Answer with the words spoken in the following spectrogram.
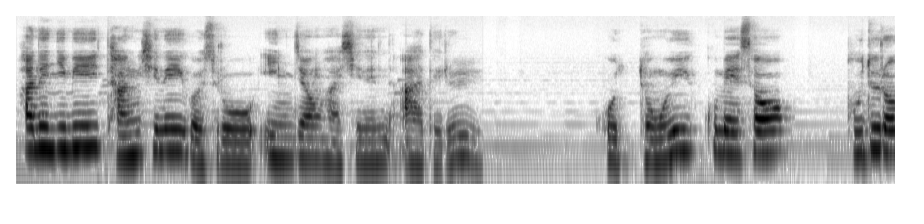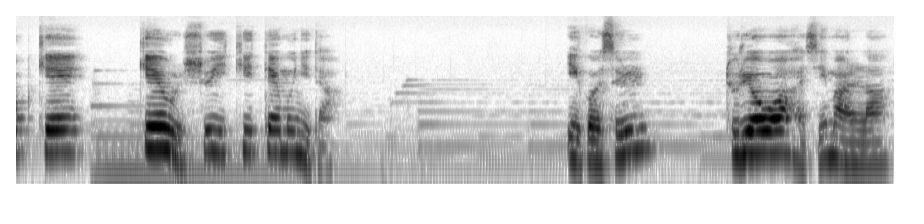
하느님이 당신의 것으로 인정하시는 아들을 고통의 꿈에서 부드럽게 깨울 수 있기 때문이다. 이것을 두려워하지 말라.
